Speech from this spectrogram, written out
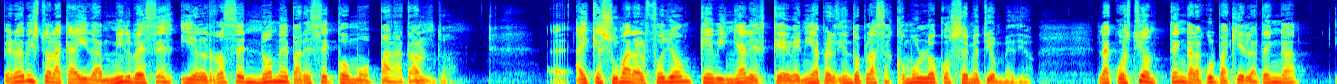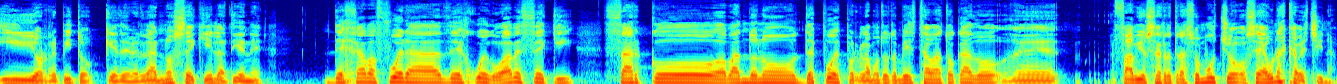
Pero he visto la caída mil veces y el roce no me parece como para tanto. Hay que sumar al follón que Viñales, que venía perdiendo plazas como un loco, se metió en medio. La cuestión, tenga la culpa quien la tenga, y os repito que de verdad no sé quién la tiene, dejaba fuera de juego a Bezeki, Zarco abandonó después porque la moto también estaba tocado, eh, Fabio se retrasó mucho, o sea, una escabechina.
